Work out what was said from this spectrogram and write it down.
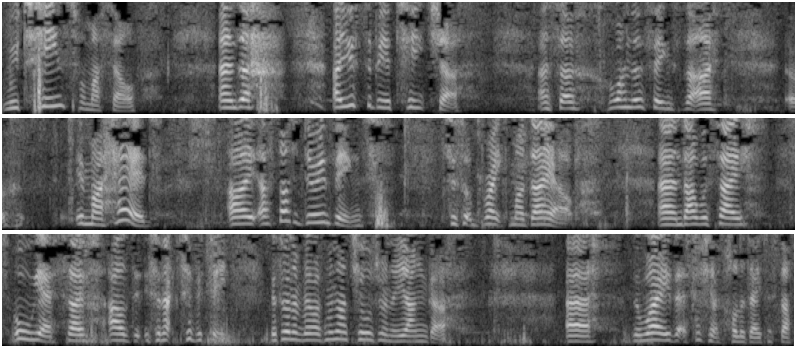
routines for myself. And uh, I used to be a teacher. And so one of the things that I, uh, in my head, I, I started doing things to sort of break my day up. And I would say, oh yes, so I'll, it's an activity. Because when, when our children are younger, uh, the way that, especially on holidays and stuff,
